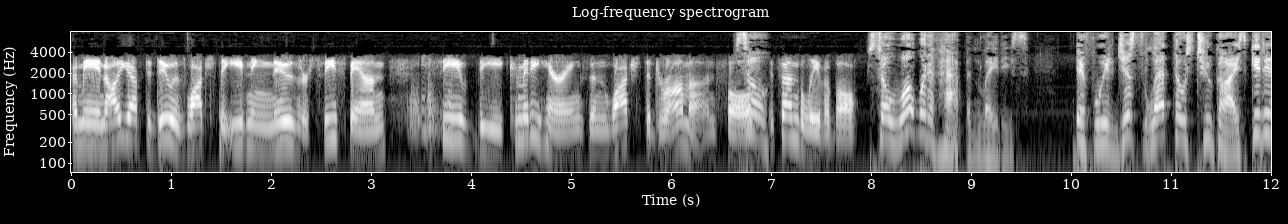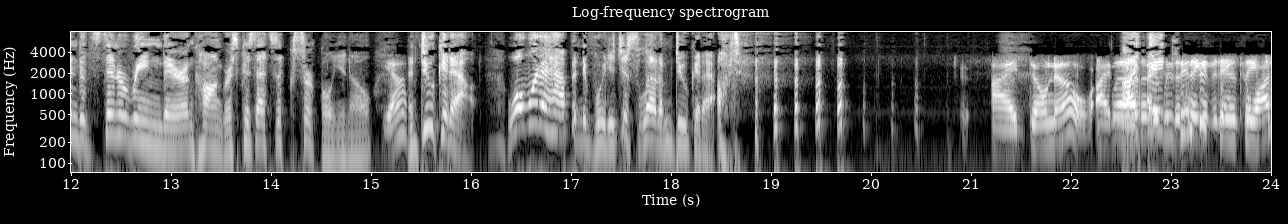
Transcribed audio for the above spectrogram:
I mean, all you have to do is watch the evening news or C-SPAN, see the committee hearings, and watch the drama unfold. So- it's unbelievable. So what would have happened, ladies, if we'd just let those two guys get into the center ring there in Congress, because that's a circle, you know? Yeah. And duke it out. What would have happened if we'd have just let them duke it out? I don't know. I, Well, I the, it the was thing it interesting is, to watch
